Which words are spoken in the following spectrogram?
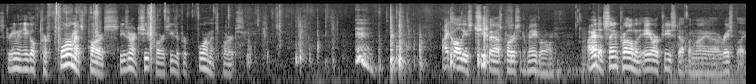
Screaming Eagle performance parts. These aren't cheap parts, these are performance parts. I call these cheap ass parts that are made wrong. I had that same problem with the ARP stuff on my uh, race bike.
